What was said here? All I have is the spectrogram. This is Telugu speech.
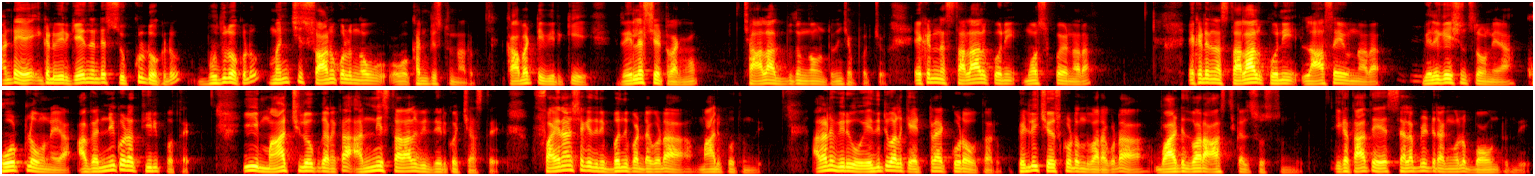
అంటే ఇక్కడ వీరికి ఏంటంటే శుక్రుడు ఒకడు బుధుడు ఒకడు మంచి సానుకూలంగా కనిపిస్తున్నారు. కాబట్టి వీరికి రియల్ ఎస్టేట్ రంగం చాలా అద్భుతంగా ఉంటుందని చెప్పొచ్చు. ఎక్కడైనా స్థలాలు కొని మోసపోయి ఉన్నారా? ఎక్కడైనా స్థలాలు కొని లాస్ అయి ఉన్నారా? వెలిగేషన్స్లో ఉన్నాయా? కోర్టులో ఉన్నాయా? అవన్నీ కూడా తీరిపోతాయి. ఈ మార్చి లోపు కనుక అన్ని స్థలాలు వీరి దగ్గరికి వచ్చేస్తాయి. ఫైనాన్షియల్గా ఏదైనా ఇబ్బంది పడ్డా కూడా మారిపోతుంది. అలానే వీరు ఎదుటి వాళ్ళకి అట్రాక్ట్ కూడా అవుతారు. పెళ్ళి చేసుకోవడం ద్వారా కూడా వాటి ద్వారా ఆస్తి కలిసి వస్తుంది. ఇక తాతే సెలబ్రిటీ రంగంలో బాగుంటుంది.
